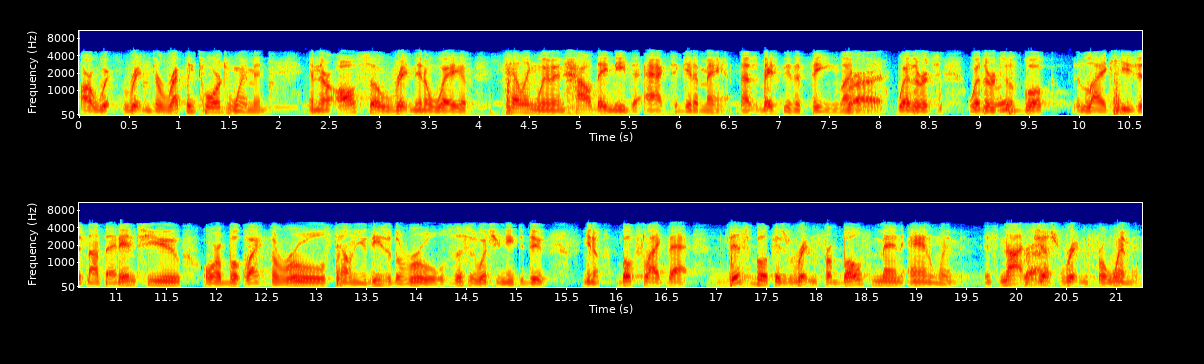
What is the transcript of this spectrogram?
are w- written directly towards women, and they're also written in a way of telling women how they need to act to get a man. That's basically the theme. Like Right. whether it's whether it's a book like he's just not that into you or a book like the rules telling you these are the rules. This is what you need to do. You know books like that. This book is written for both men and women. It's not Right. just written for women.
